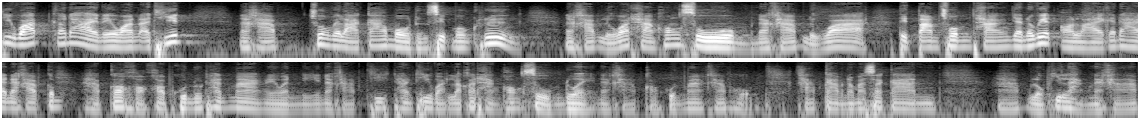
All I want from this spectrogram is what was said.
ที่วัดก็ได้ในวันอาทิตย์ นะครับช่วงเวลา 9 โมงถึง 10 โมงครึ่งนะครับหรือว่าทางห้องซูมนะครับหรือว่าติดตามชมทางยานเวทออนไลน์ก็ได้นะครับก็ครับก็ขอขอบคุณทุกท่านมากในวันนี้นะครับที่ทางที่วัดแล้วก็ทางห้องซูมด้วยนะครับ ขอบคุณมากครับผมครับกราบนมัสการครับหลวงพี่หลังนะครับ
